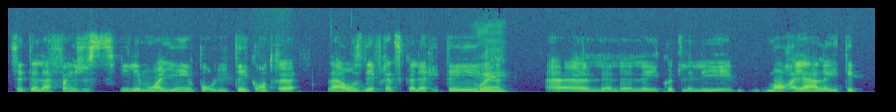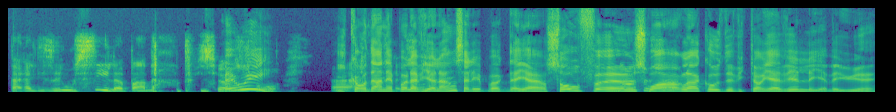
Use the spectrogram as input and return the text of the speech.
c'était la fin justifie les moyens pour lutter contre la hausse des frais de scolarité. Oui. Euh, le- le- le- écoute, les, les- Montréal a été paralysé aussi là, pendant plusieurs Ben oui. jours. Il Euh, condamnait pas la violence à l'époque, d'ailleurs. Sauf euh, Non, un soir, ça. là, à cause de Victoriaville, il y avait eu un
